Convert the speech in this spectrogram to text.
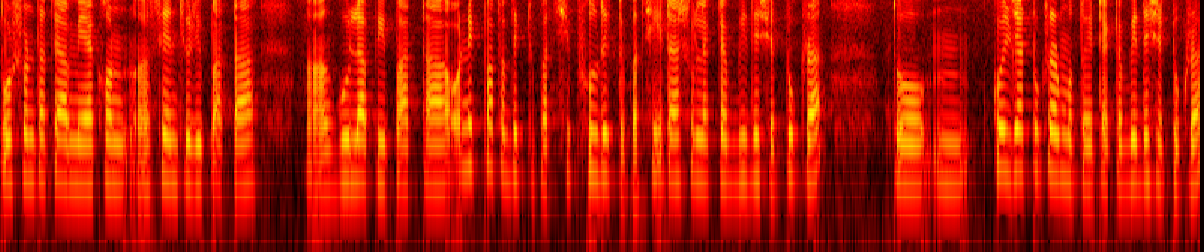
পোর্শনটাতে আমি এখন সেঞ্চুরি পাতা গোলাপি পাতা, অনেক পাতা দেখতে পাচ্ছি, ফুল দেখতে পাচ্ছি। এটা আসলে একটা বিদেশের টুকরা। তো কলজার টুকরার মতো এটা একটা বিদেশের টুকরা,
